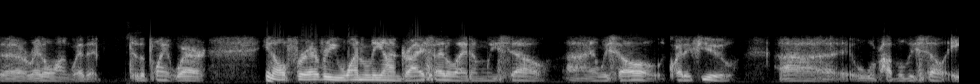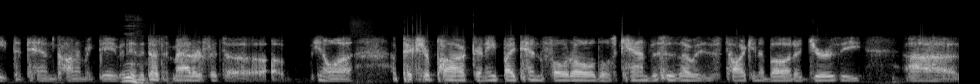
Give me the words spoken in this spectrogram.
uh, right along with it to the point where, you know, for every one Leon Draisaitl item we sell, uh, and we sell quite a few, uh, we'll probably sell eight to ten Connor McDavid, and it doesn't matter if it's a, a you know a, a picture puck, an eight by ten photo, those canvases I was just talking about, a jersey. Uh,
